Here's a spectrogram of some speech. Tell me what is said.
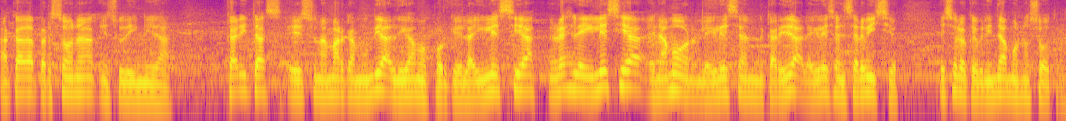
a cada persona en su dignidad. Caritas es una marca mundial, digamos, porque la iglesia, en realidad es la iglesia en amor, la iglesia en caridad, la iglesia en servicio. Eso es lo que brindamos nosotros.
